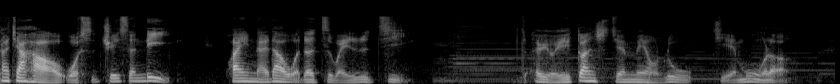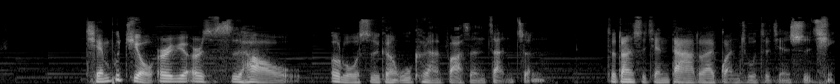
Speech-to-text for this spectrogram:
大家好，我是 Jason Lee，欢迎来到我的紫薇日记。呃，有一段时间没有录节目了。前不久，二月二十四号，俄罗斯跟乌克兰发生战争，这段时间大家都在关注这件事情。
